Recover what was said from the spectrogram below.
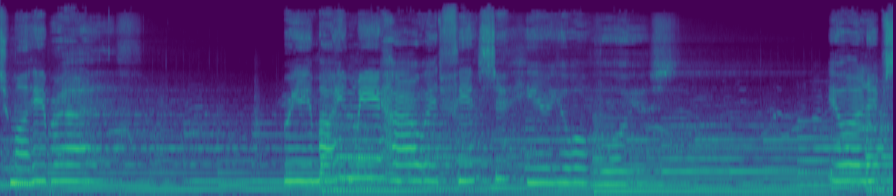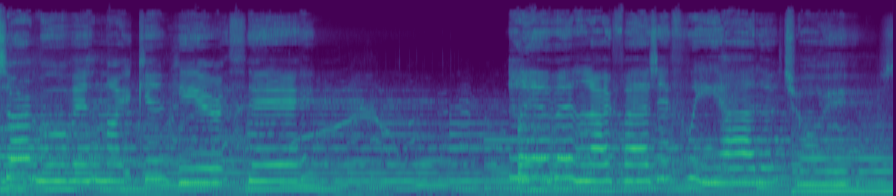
catch my breath. Remind me how it feels to hear your voice. Your lips are moving, I can hear a thing. Living life as if we had a choice.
